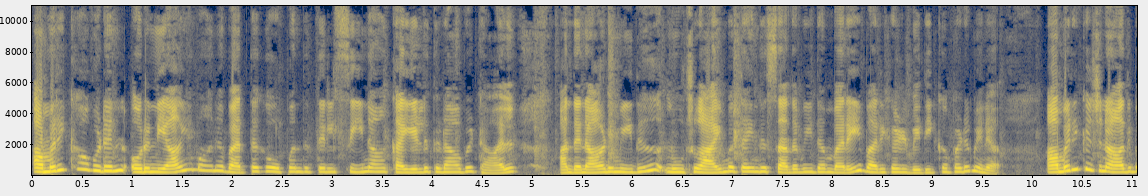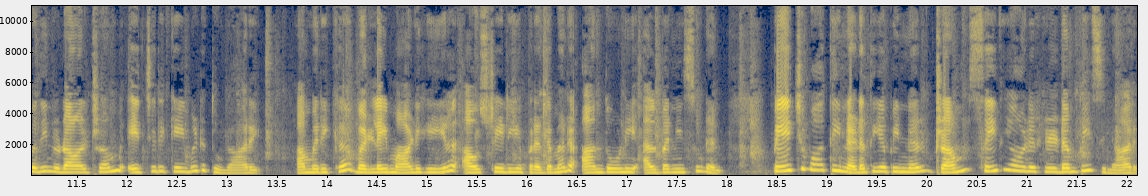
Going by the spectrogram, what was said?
அமெரிக்காவுடன் ஒரு நியாயமான வர்த்தக ஒப்பந்தத்தில் சீனா கையெழுத்திடாவிட்டால் அந்த நாடு மீது நூற்று ஐம்பத்தைந்து சதவீதம் வரை வரிகள் விதிக்கப்படும் என அமெரிக்க ஜனாதிபதி டொனால்ட் ட்ரம்ப் எச்சரிக்கை விடுத்துள்ளார். அமெரிக்க வெள்ளை மாளிகையில் ஆஸ்திரேலிய பிரதமர் அந்தோனி அல்பனீசுடன் பேச்சுவார்த்தை நடத்திய பின்னர் ட்ரம்ப் செய்தியாளர்களிடம் பேசினார்.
